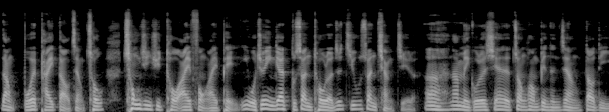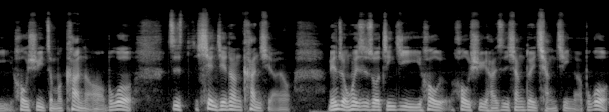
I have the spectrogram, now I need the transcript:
让不会拍到这样冲冲进去偷 iPhone、iPad，因为我觉得应该不算偷了，这几乎算抢劫了啊！那美国的现在的状况变成这样，到底后续怎么看呢？哦，不过自现阶段看起来哦，联总会是说经济后后续还是相对强劲啊，不过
